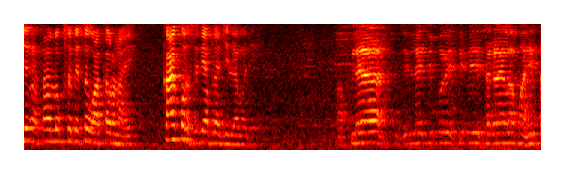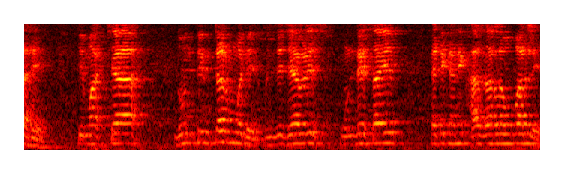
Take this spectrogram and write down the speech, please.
जे आता लोकसभेचं वातावरण आहे. काय परिस्थिती आपल्या जिल्ह्यामध्ये? आपल्या जिल्ह्याची परिस्थिती सगळ्याला माहीत आहे. की मागच्या दोन तीन टर्ममध्ये म्हणजे ज्यावेळेस मुंडे साहेब या ठिकाणी खासदारला उभारले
